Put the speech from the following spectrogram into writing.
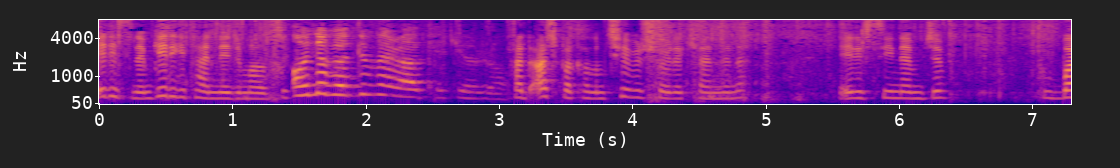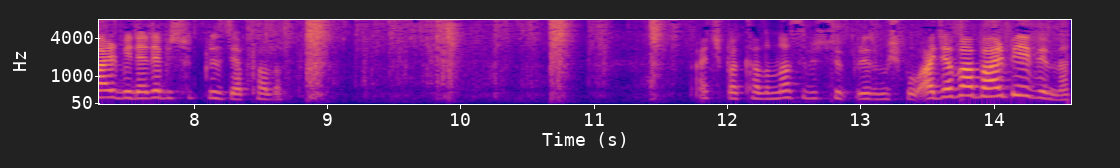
Elif Sinem geri git anneciğim azıcık. Anne ben de merak ediyorum. Hadi aç bakalım çevir şöyle kendini. Elif Sinemcim bu Barbie'lere bir sürpriz yapalım. Aç bakalım nasıl bir sürprizmiş bu. Acaba Barbie evi mi?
